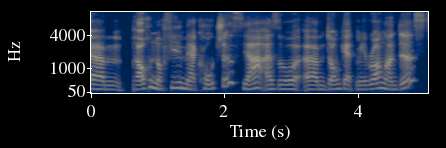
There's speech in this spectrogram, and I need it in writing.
ähm, brauchen noch viel mehr Coaches, ja, also ähm, don't get me wrong on this.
